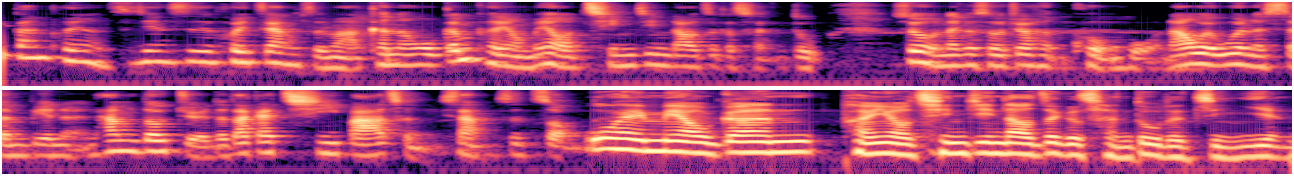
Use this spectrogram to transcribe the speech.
一般朋友之间是会这样子吗？可能我跟朋友没有亲近到这个程度，所以我那个时候就很困惑。然后我也问了身边的人，他们都觉得大概七八成以上是中。我也没有跟朋友亲近到这个程度的经验。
